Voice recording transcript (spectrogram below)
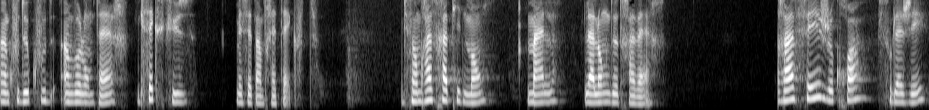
un coup de coude involontaire. Ils s'excusent, mais c'est un prétexte. Ils s'embrassent rapidement, mal, la langue de travers. Raffé, je crois, soulagée.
